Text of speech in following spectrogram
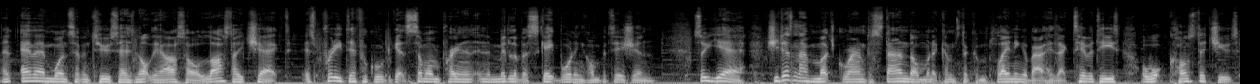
And MM172 says, not the asshole. Last I checked, it's pretty difficult to get someone pregnant in the middle of a skateboarding competition. So, yeah, she doesn't have much ground to stand on when it comes to complaining about his activities or what constitutes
